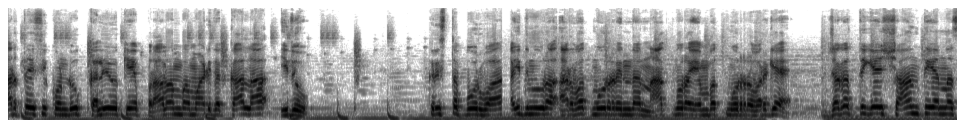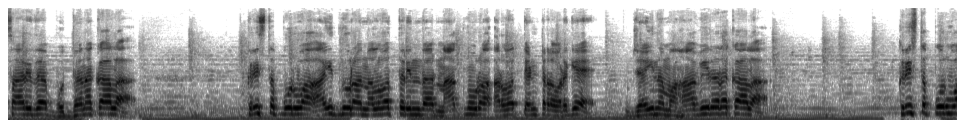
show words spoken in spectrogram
ಅರ್ಥೈಸಿಕೊಂಡು ಕಲಿಯೋಕೆ ಪ್ರಾರಂಭ ಮಾಡಿದ ಕಾಲ ಇದು. ಕ್ರಿಸ್ತಪೂರ್ವ ಐದುನೂರ ಅರವತ್ಮೂರರಿಂದ ನಾಲ್ಕುನೂರ ಎಂಬತ್ಮೂರರವರೆಗೆ ಜಗತ್ತಿಗೆ ಶಾಂತಿಯನ್ನು ಸಾರಿದ ಬುದ್ಧನ ಕಾಲ. ಕ್ರಿಸ್ತಪೂರ್ವ ಐದುನೂರ ನಲವತ್ತರಿಂದ ನಾಲ್ಕುನೂರ ಅರವತ್ತೆಂಟರವರೆಗೆ ಜೈನ ಮಹಾವೀರರ ಕಾಲ. ಕ್ರಿಸ್ತಪೂರ್ವ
